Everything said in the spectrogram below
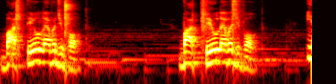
Bateu, leva de volta bateu, leva de volta. E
